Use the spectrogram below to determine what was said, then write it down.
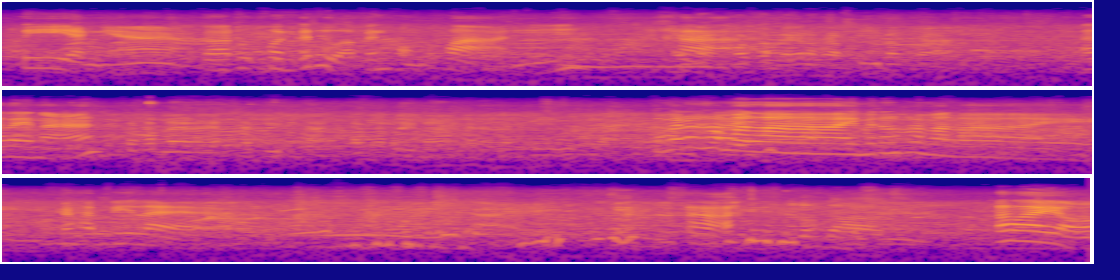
ปปี้อย่างเงี้ยก็ทุกคนก็ถือว่าเป็นของขวัญค่ะ เขาทำอะไรให้เราแฮปปี้บ้างคะ อะไรนะ เขาทำอะไรให้เราแฮปปี้บ้างคะเขาทำอะไรบ้างให้เราแฮปปี้ก็ไม่ต้องทำอะไรไม่ต้องทำอะไรก็แฮปปี้แหละค่ะต้องการอะไรหรอ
